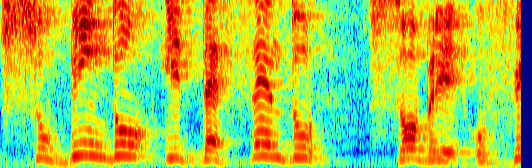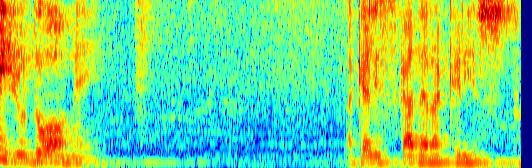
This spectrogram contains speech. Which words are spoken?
subindo e descendo sobre o filho do homem. Aquela escada era Cristo.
